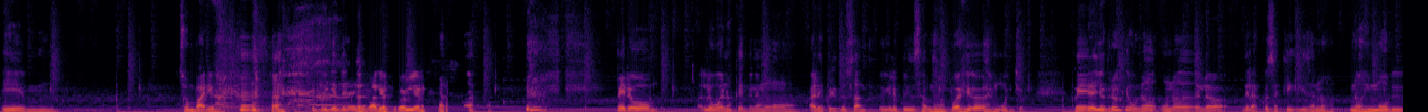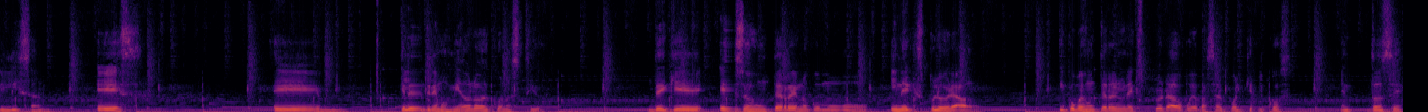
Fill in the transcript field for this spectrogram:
Em, son varios, porque tenemos varios problemas. Pero lo bueno es que tenemos al Espíritu Santo y el Espíritu Santo nos puede ayudar mucho. Mira, yo creo que uno, uno de, de las cosas que quizás nos, nos inmovilizan es eh, que le tenemos miedo a lo desconocido, de que eso es un terreno como inexplorado. Y como es un terreno inexplorado puede pasar cualquier cosa. Entonces,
